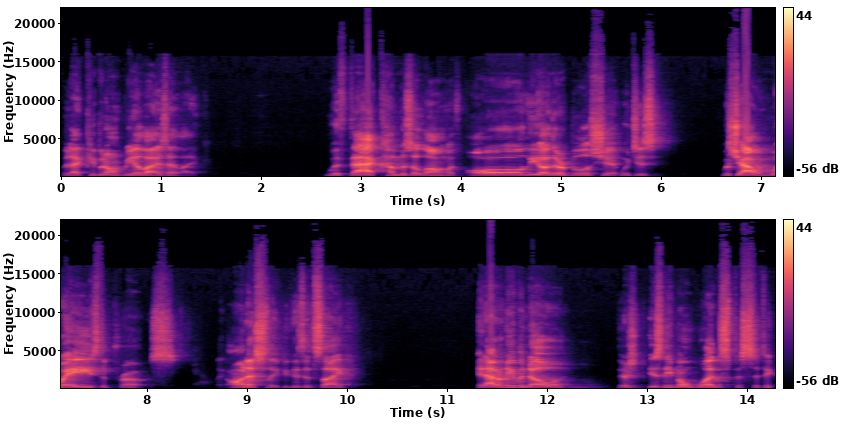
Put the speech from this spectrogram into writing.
but like people don't realize that like with that comes along with all the other bullshit, which is which outweighs the pros. Like honestly, because it's like, and I don't even know. There's isn't even one specific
